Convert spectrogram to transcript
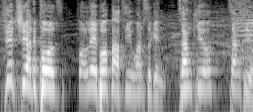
victory at the polls for Labour Party once again. Thank you. Thank you.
